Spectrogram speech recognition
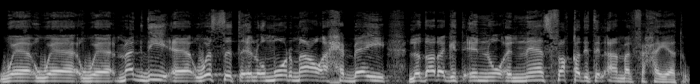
و و ومجدي وصلت الأمور معه أحبائي لدرجة إنه الناس فقدت الأمل في حياته.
